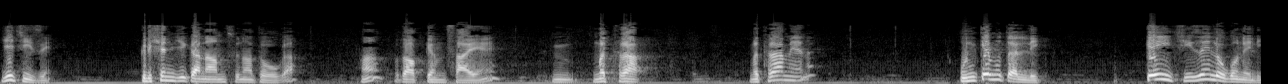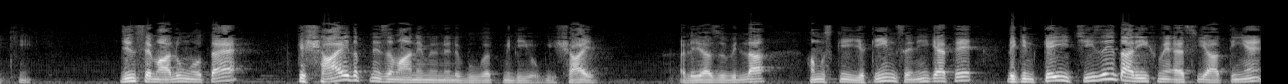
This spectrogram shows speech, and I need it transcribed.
یہ چیزیں۔ کرشن جی کا نام سنا تو ہوگا۔ ہاں وہ تو آپ کے ہمسائے ہیں۔ متھرا۔ متھرا میں ہے نا؟ ان کے متعلق کئی چیزیں لوگوں نے لکھی جن سے معلوم ہوتا ہے کہ شاید اپنے زمانے میں انہیں نبوت ملی ہوگی، شاید۔ علی عزب اللہ ہم اس کی یقین سے نہیں کہتے، لیکن کئی چیزیں تاریخ میں ایسی آتی ہیں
